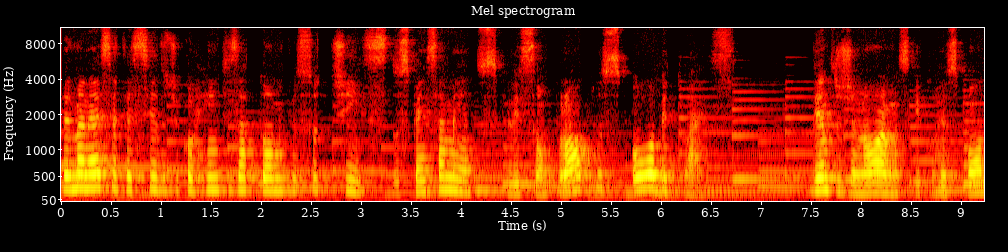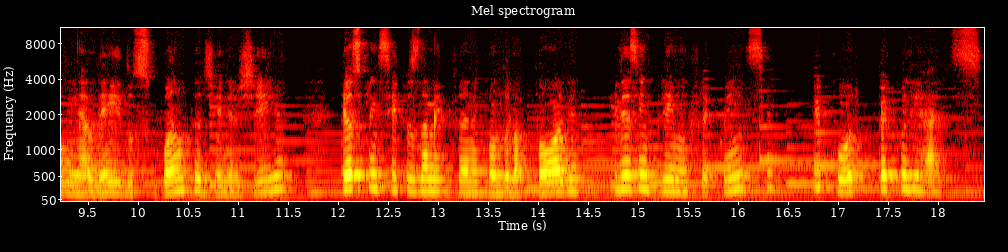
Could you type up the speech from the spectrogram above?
permanece tecido de correntes atômicas sutis dos pensamentos que lhes são próprios ou habituais, dentro de normas que correspondem à lei dos quanta de energia e aos princípios da mecânica ondulatória que lhes imprimem frequência e corpo peculiares.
